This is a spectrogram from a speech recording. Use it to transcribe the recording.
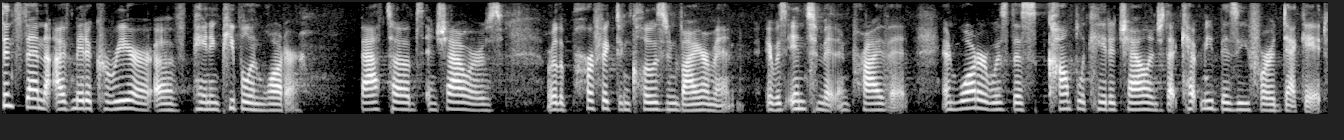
Since then, I've made a career of painting people in water. Bathtubs and showers were the perfect enclosed environment. It was intimate and private. And water was this complicated challenge that kept me busy for a decade.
